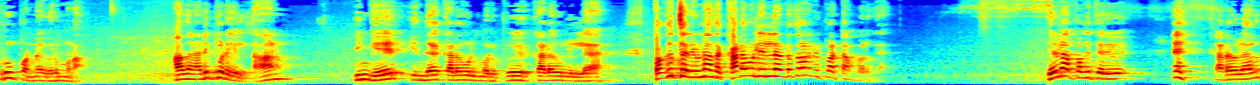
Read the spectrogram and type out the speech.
ப்ரூவ் பண்ண விரும்பினான். அதன் அடிப்படையில் தான் இங்கே இந்த கடவுள் மறுப்பு கடவுள் இல்லை. பகுத்தறிவுனா அந்த கடவுள் இல்லைன்றதோட நிப்பாட்டான் பாருங்கள் என்னடா பகுத்தறிவு? ஏ கடவுளாவது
